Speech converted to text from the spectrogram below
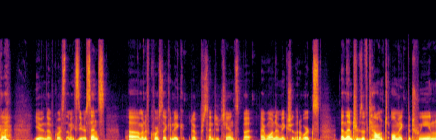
Even though, of course, that makes zero sense. Um, and of course, I can make it a percentage chance, but I want to make sure that it works. And then in terms of count, I'll make between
